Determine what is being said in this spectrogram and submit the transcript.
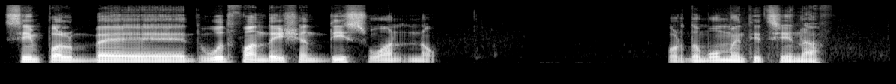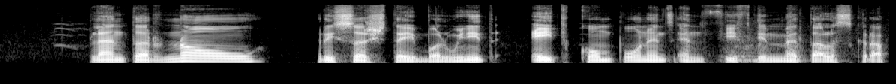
Simple bed, wood foundation, this one, no. For the moment it's enough. Planter, no. Research table, we need 8 components and 15 metal scrap.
